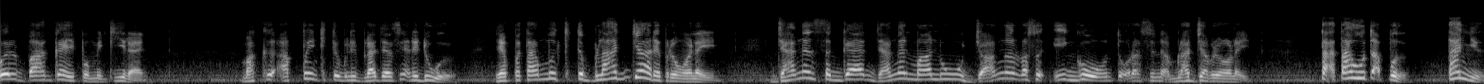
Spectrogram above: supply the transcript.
pelbagai pemikiran, maka apa yang kita boleh belajar sini ada dua. Yang pertama kita belajar daripada orang lain. Jangan segan, jangan malu, jangan rasa ego untuk rasa nak belajar dari orang lain. Tak tahu tak apa. Tanya.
